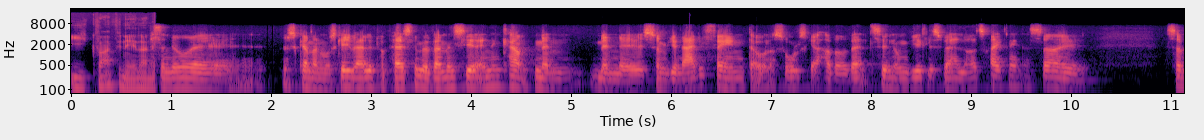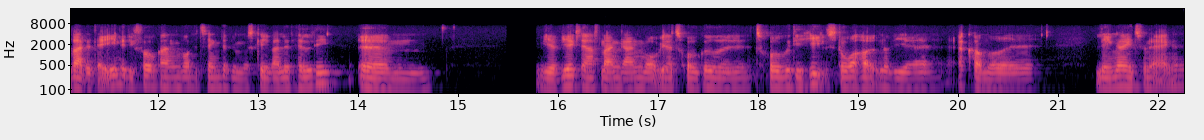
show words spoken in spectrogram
i kvartfinalerne? Altså nu, øh, nu skal man måske være lidt påpasselig med, hvad man siger inden kamp, men, men øh, som United-fan, der under Solskjaer har været vant til nogle virkelig svære lodtrækninger, så... Øh, så var det da en af de få gange, hvor jeg tænkte, at vi måske var lidt heldige. Øhm, vi har virkelig haft mange gange, hvor vi har trukket, øh, trukket de helt store hold, når vi er, er kommet øh, længere i turneringerne.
